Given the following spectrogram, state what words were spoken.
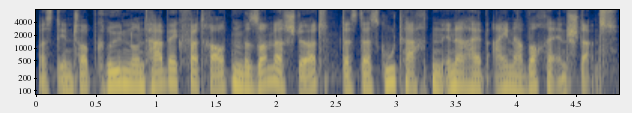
Was den Top-Grünen und Habeck-Vertrauten besonders stört, dass das Gutachten innerhalb einer Woche entstand.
